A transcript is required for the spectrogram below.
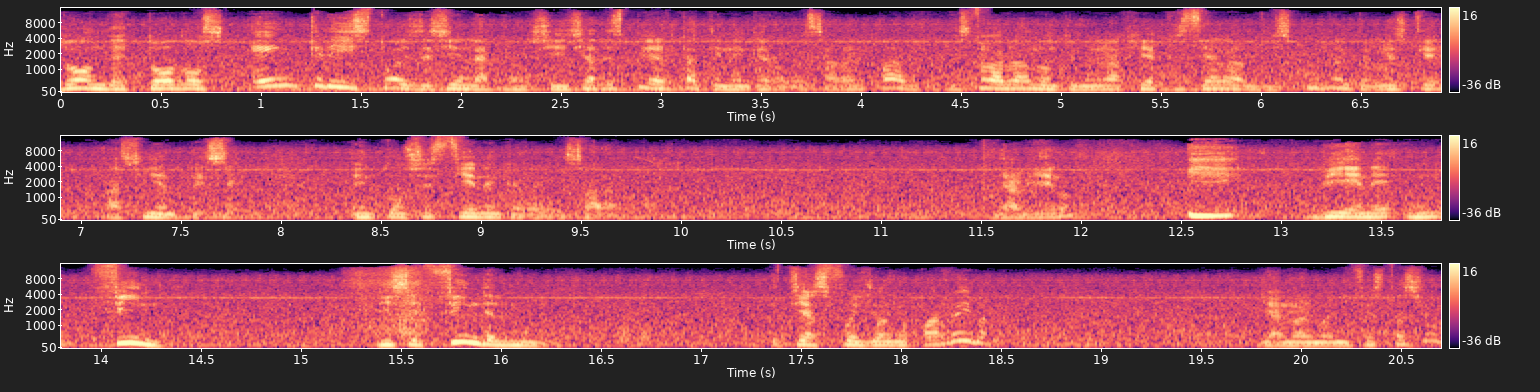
donde todos en Cristo, es decir, en la conciencia despierta, tienen que regresar al Padre. Estoy hablando en terminología cristiana, disculpen, pero es que así empecé. Entonces tienen que regresar al Padre. ¿Ya vieron? Y viene un fin. Dice fin del mundo. Ya se fue el yoyo para arriba. Ya no hay manifestación.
